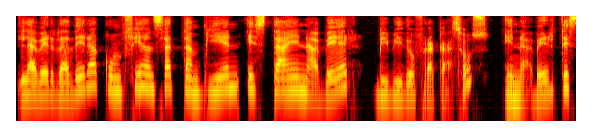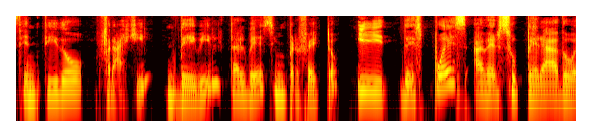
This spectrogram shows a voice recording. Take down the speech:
la verdadera confianza también está en haber vivido fracasos, en haberte sentido frágil, débil, tal vez, imperfecto, y después haber superado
